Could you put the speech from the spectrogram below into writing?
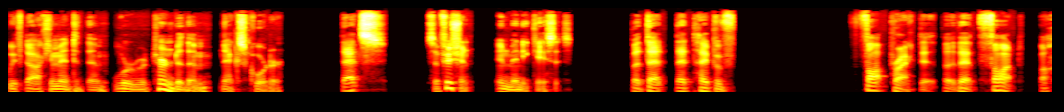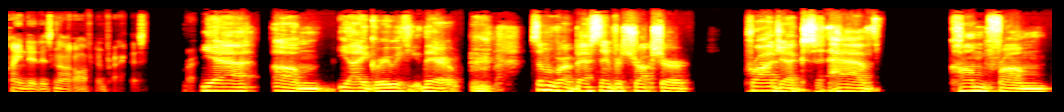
We've documented them. We'll return to them next quarter. That's sufficient in many cases. But that that type of thought practice that thought behind it is not often practiced. Yeah, um, yeah, I agree with you there. Some of our best infrastructure projects have come from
